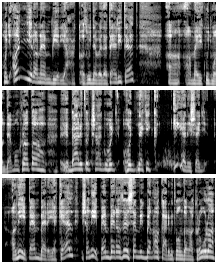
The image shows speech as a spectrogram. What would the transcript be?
hogy annyira nem bírják az úgynevezett elitet, amelyik úgymond demokrata beállítottságú, hogy, hogy nekik igenis egy a nép emberje kell, és a nép ember az ő szemükben akármit mondanak róla,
